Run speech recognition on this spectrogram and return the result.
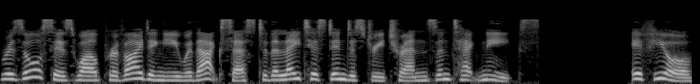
resources while providing you with access to the latest industry trends and techniques. If you're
